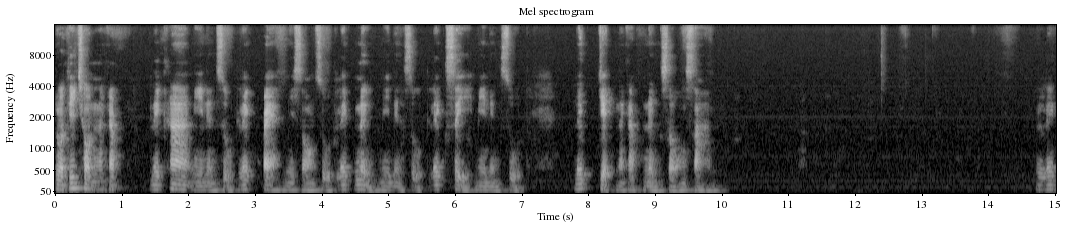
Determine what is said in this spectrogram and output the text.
ตัวที่ชนนะครับ เลข 5 มีหนึ่งสูตร เลขแปดมีสองสูตร เลขหนึ่งมีหนึ่งสูตร เลขสี่มีหนึ่งสูตร เลขเจ็ดนะครับหนึ่งสองสาม เลข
